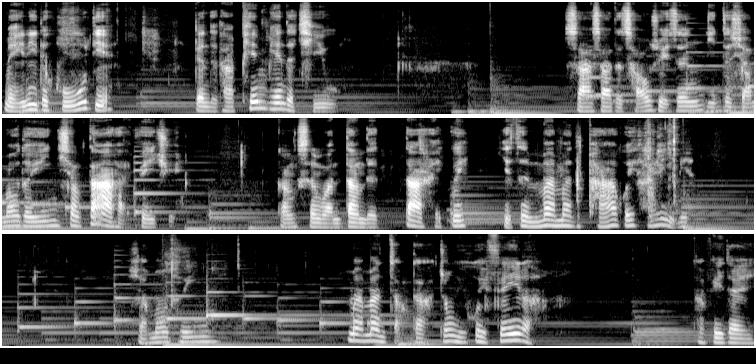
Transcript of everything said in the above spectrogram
美丽的蝴蝶，跟着它翩翩的起舞。沙沙的潮水声引着小猫头鹰向大海飞去。刚生完蛋的大海龟也正慢慢地爬回海里面。小猫头鹰慢慢长大，终于会飞了。它飞在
